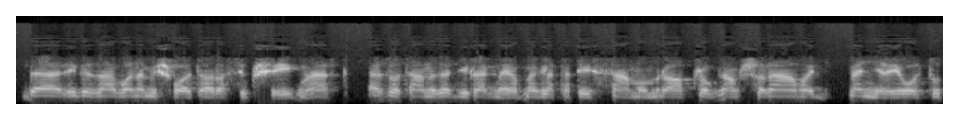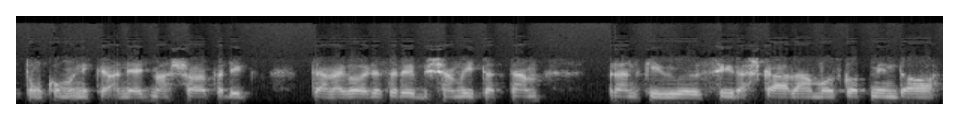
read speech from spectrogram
de igazából nem is volt arra szükség, mert ez volt az egyik legnagyobb meglepetés számomra a program során, hogy mennyire jól tudtunk kommunikálni egymással, pedig tényleg, ahogy az előbb is említettem, rendkívül széles skálán mozgott mind a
